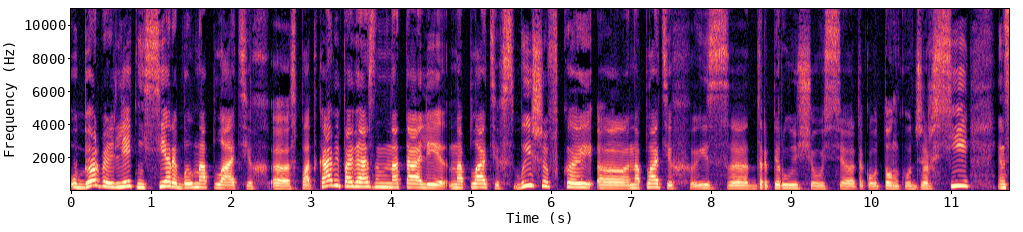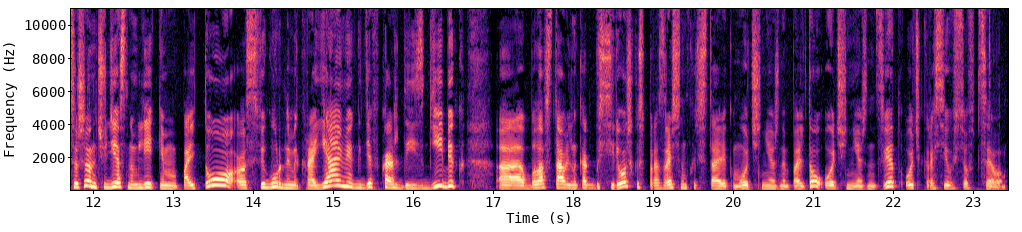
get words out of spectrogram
У Бербери летний серый был на платьях э, с платками, повязанными на талии, на платьях с вышивкой, э, на платьях из э, драпирующегося такого тонкого джерси, и на совершенно чудесном летнем пальто э, с фигурными краями, где в каждый изгибик э, была вставлена как бы сережка с прозрачным кристалликом. Очень нежное пальто, очень нежный цвет, очень красиво все в целом.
